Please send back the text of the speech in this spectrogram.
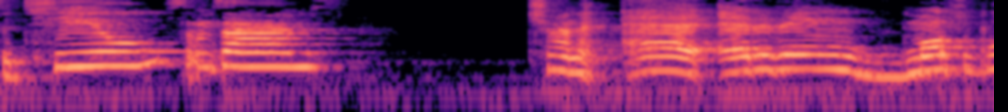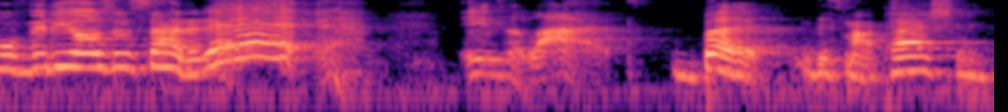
to chill sometimes, trying to add editing multiple videos inside of that is a lot. But this is my passion.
